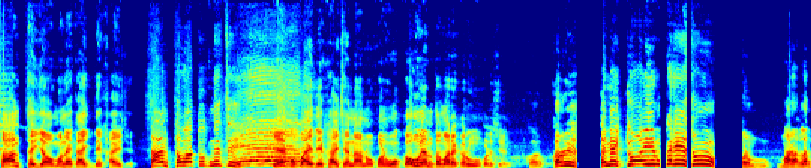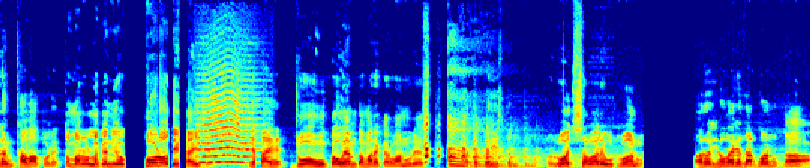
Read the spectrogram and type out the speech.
શાંત થઈ જાઓ. મને કાંઈક દેખાય છે. શાંત થવાતું જ નથી. એક ઉપાય દેખાય છે નાનો પણ હું કહું એમ તમારે કરવું પડશે. કરવી તમે કયો એમ કરીશું? પણ મારા લગ્ન થવા પડે. તમારો લગ્ન યોગ થોડો દેખાય છે. દેખાય છે જો હું કહું એમ તમારે કરવાનું રહેશે. હા તો કરીશ તમે તમારે. રોજ સવારે ઉઠવાનું. હરોજ સવારે જાગવાનું? હા.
